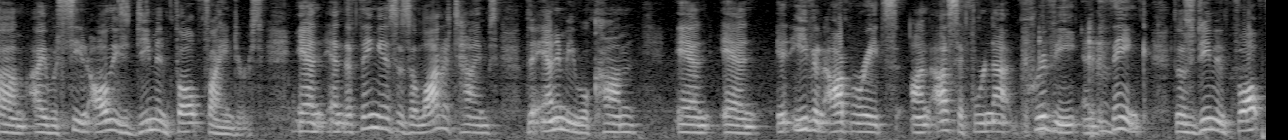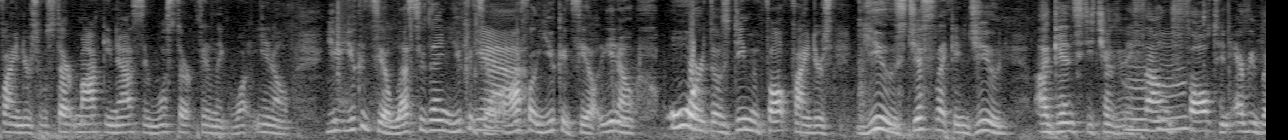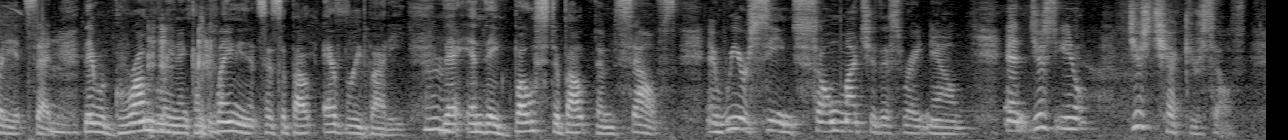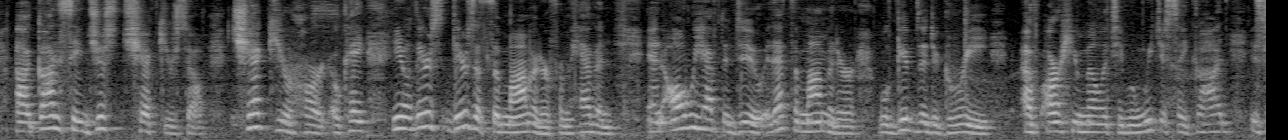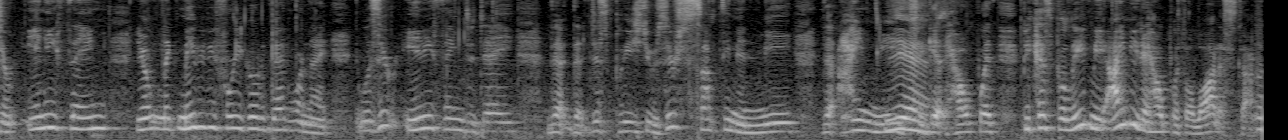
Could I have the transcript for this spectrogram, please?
um, I was seeing all these demon fault finders. And, and the thing is, is a lot of times the enemy will come and and it even operates on us if we're not privy and think. Those demon fault finders will start mocking us and we'll start feeling like what you know you, you can feel lesser than you can Yeah. feel awful you can feel you know. Or those demon fault finders use just like in jude against each other. They found mm-hmm. fault in everybody it said. Mm. They were grumbling and complaining it says about everybody. Mm. They- and they boast about themselves. And we are seeing so much of this right now. And just you know just check yourself. Uh, God is saying, just check yourself, check your heart. Okay, you know there's there's a thermometer from heaven, and all we have to do that thermometer will give the degree of our humility when we just say, God, is there anything you know, like maybe before you go to bed one night, was there anything today that that displeased you? Is there something in me that I need to get help with? Because believe me, I need to help with a lot of stuff.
